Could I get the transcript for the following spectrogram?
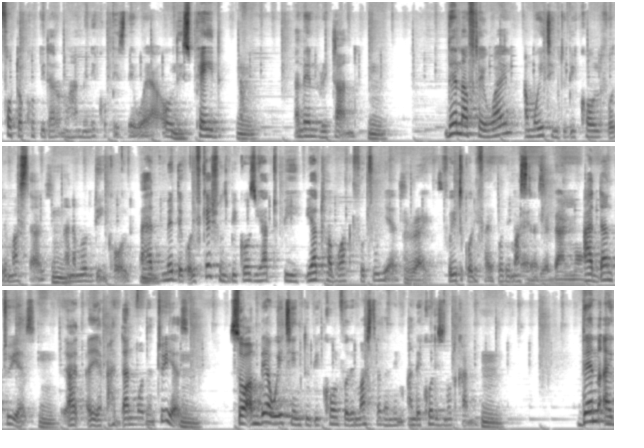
photocopied, I don't know how many copies they were, all mm. this paid, mm. and then returned. Then after a while, I'm waiting to be called for the masters, mm. and I'm not being called. I mm. had made the qualifications because you had to be, you had to have worked for two years right. for you to qualify for the masters. You're done more. I had done two years. Mm. I, I had done more than two years. So I'm there waiting to be called for the masters, and the, and the call is not coming. Then I,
